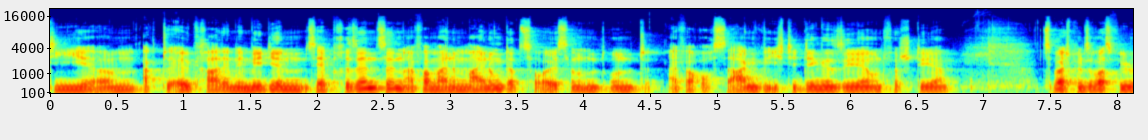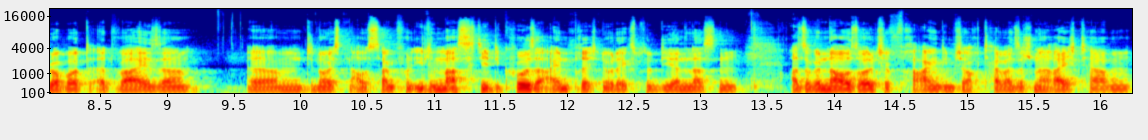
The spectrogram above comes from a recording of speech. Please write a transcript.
die ähm, aktuell gerade in den Medien sehr präsent sind, einfach meine Meinung dazu äußern und, und einfach auch sagen, wie ich die Dinge sehe und verstehe. Zum Beispiel sowas wie Robot Advisor, ähm, die neuesten Aussagen von Elon Musk, die die Kurse einbrechen oder explodieren lassen. Also genau solche Fragen, die mich auch teilweise schon erreicht haben.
